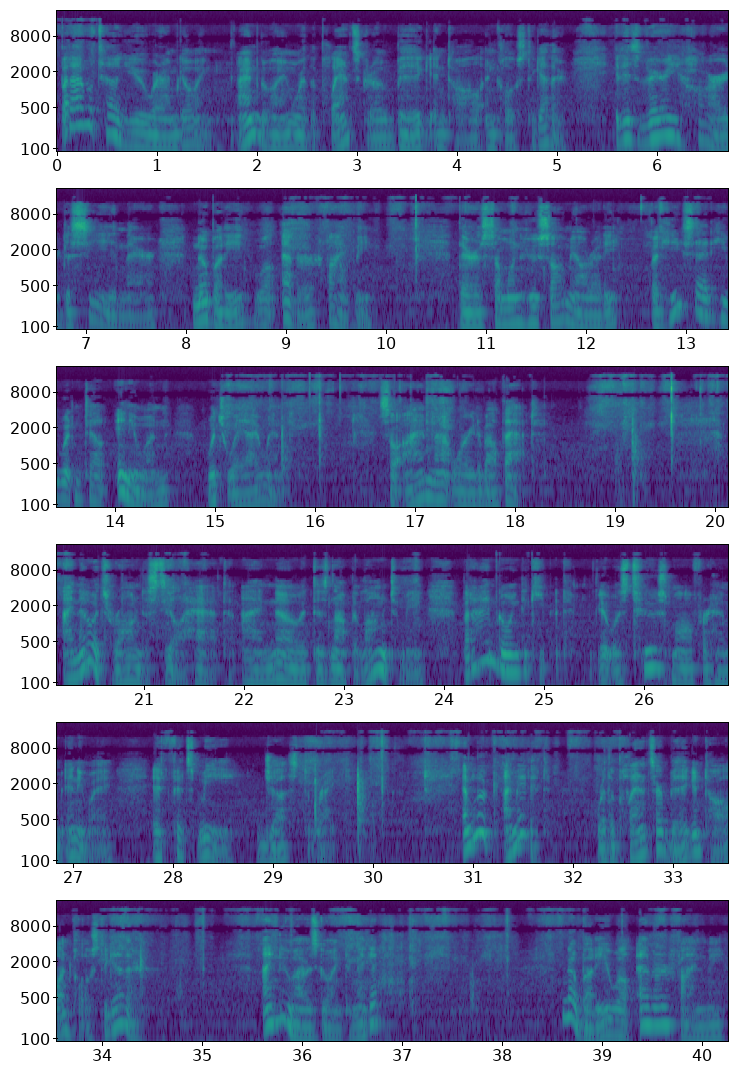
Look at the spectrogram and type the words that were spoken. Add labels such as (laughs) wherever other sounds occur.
But I will tell you where I'm going. I'm going where the plants grow big and tall and close together. It is very hard to see in there. Nobody will ever find me. There is someone who saw me already, but he said he wouldn't tell anyone which way I went. So I'm not worried about that. I know it's wrong to steal a hat. I know it does not belong to me, but I am going to keep it. It was too small for him anyway. It fits me just right. And look, I made it, where the plants are big and tall and close together. I knew I was going to make it. Nobody will ever find me.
